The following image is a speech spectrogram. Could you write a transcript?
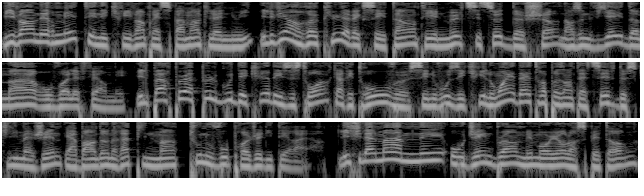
Vivant en ermite et n'écrivant principalement que la nuit, il vit en reclus avec ses tantes et une multitude de chats dans une vieille demeure au volet fermé. Il perd peu à peu le goût d'écrire des histoires car il trouve ses nouveaux écrits loin d'être représentatifs de ce qu'il imagine et abandonne rapidement tout nouveau projet littéraire. Il est finalement amené au Jane Brown Memorial Hospital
